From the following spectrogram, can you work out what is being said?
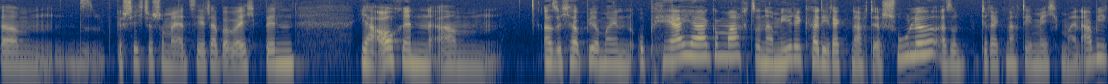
ähm, Geschichte schon mal erzählt habe, aber ich bin ja auch in, ähm, also ich habe ja mein Au-pair-Jahr gemacht in Amerika direkt nach der Schule, also direkt nachdem ich mein Abi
